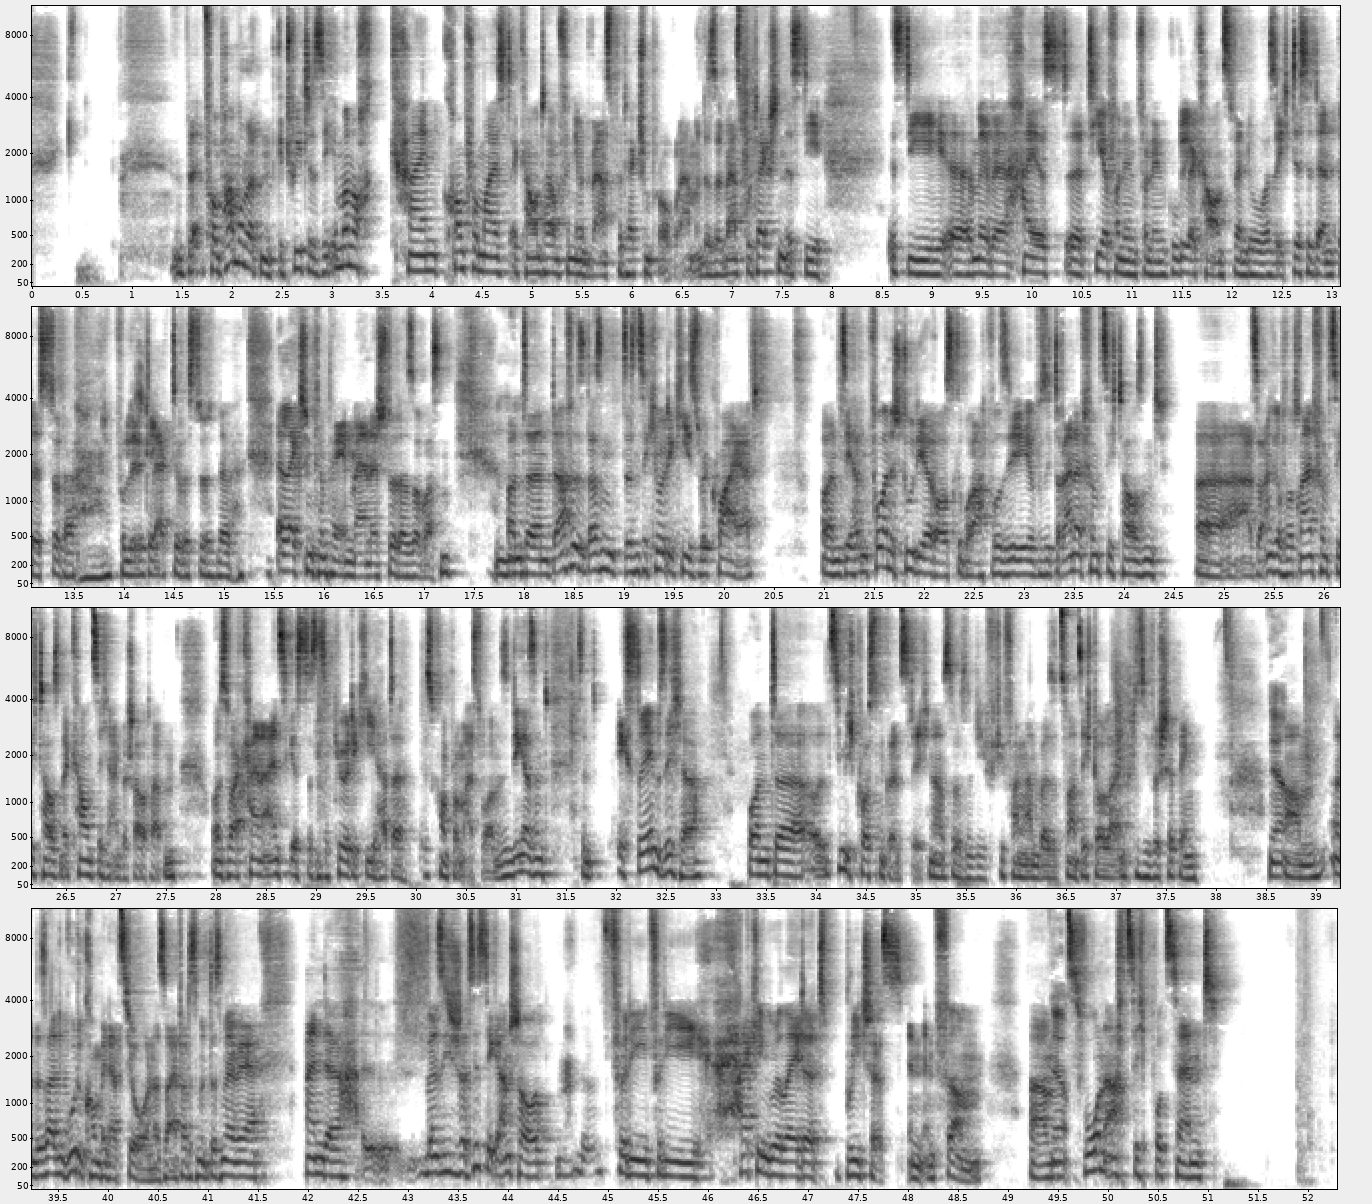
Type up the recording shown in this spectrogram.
vor ein paar Monaten getweetet, sie immer noch kein Compromised Account haben von ihrem Advanced Protection Program. Und das Advanced Protection ist die ist die äh, highest äh, Tier von den von den Google Accounts, wenn du was ich Dissident bist oder Political Activist oder eine Election Campaign managed oder sowas. Ne? Mhm. Und äh, dafür das sind, das sind Security Keys required. Und sie hatten vorher eine Studie herausgebracht, wo sie, wo sie 350.000 äh, also Angriffe auf 53.000 Accounts sich angeschaut hatten. Und es war kein einziges, das ein Security Key hatte, ist compromised worden. Diese Dinger sind, sind extrem sicher und äh, ziemlich kostengünstig. Ne? Also die, die fangen an bei so 20 Dollar inklusive Shipping. Ja. Um, ähm, und das ist halt eine gute Kombination. Also einfach, dass man, dass man wäre ein der, wenn man sich die Statistik anschaut, für die, für die Hacking-related Breaches in, in Firmen, ähm, ja. 82 Prozent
